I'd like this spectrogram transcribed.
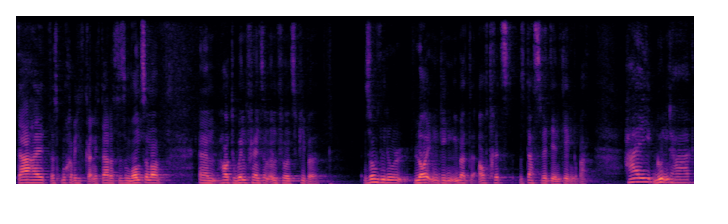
da halt, das Buch habe ich jetzt gerade nicht da, das ist im Wohnzimmer, um, ähm, How to Win Friends and Influence People. So wie du Leuten gegenüber auftrittst, das wird dir entgegengebracht. Hi, guten Tag,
